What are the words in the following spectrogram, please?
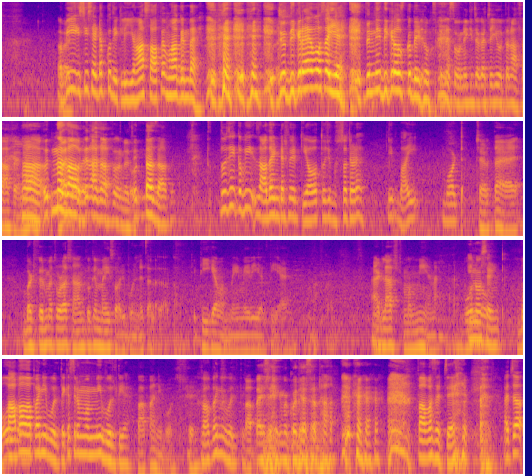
अभी इसी सेटअप को देख ली। यहाँ साफ़ है वहाँ गंदा है। जो दिख रहा है वो सही है। जो नहीं दिख रहा उसको देखो। जितने सोने की जगह चाहिए उतना साफ़ है हाँ, उतना साफ़ उतना साफ़ होना चाहिए। उतना साफ़ है। तो तुझे कभी ज़्यादा इंटरफेयर किया हो? तुझे गुस्सा चढ़ा कि भाई वॉट चढ़ता है बट फिर मैं थोड़ा शांत होकर मैं ही सॉरी बोलने चला जाता हूँ कि ठीक है मम्मी मेरी गलती है माफ़ करो। एट लास्ट मम्मी है ना इनोसेंट बोल पापा दो। नहीं बोलते क्या सिर्फ़ मम्मी बोलती है? पापा नहीं बोलते। पापा नहीं बोलते। पापा इस लाइक में खुद ऐसा था। पापा सच्चे हैं। अच्छा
